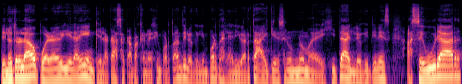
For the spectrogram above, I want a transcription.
Del otro lado puede haber alguien que la casa capaz que no es importante y lo que le importa es la libertad y quiere ser un nómada digital. Lo que tiene es asegurar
